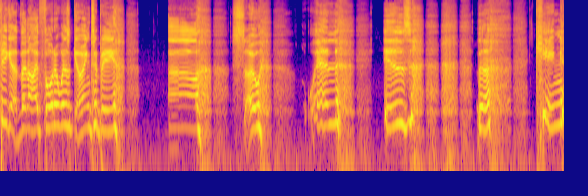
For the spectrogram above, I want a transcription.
bigger than I thought it was going to be. So when is the king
